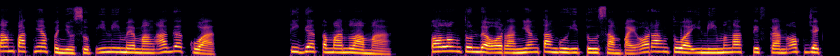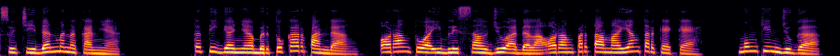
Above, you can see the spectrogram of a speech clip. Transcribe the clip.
Tampaknya penyusup ini memang agak kuat. Tiga teman lama, tolong tunda orang yang tangguh itu sampai orang tua ini mengaktifkan objek suci dan menekannya. Ketiganya bertukar pandang orang tua iblis salju adalah orang pertama yang terkekeh. Mungkin juga,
